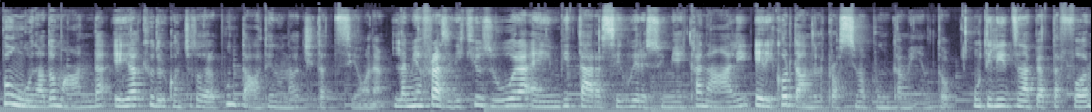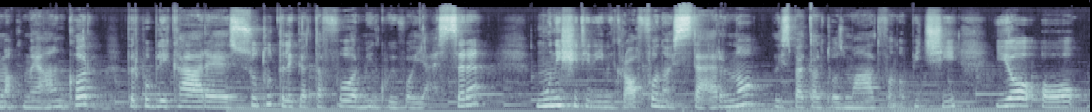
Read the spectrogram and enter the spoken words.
pongo una domanda e racchiudo il concetto della puntata in una citazione. La mia frase di chiusura è invitare a seguire sui miei canali e ricordando il prossimo appuntamento. Utilizzo una piattaforma come Anchor per pubblicare su tutte le piattaforme in cui vuoi essere munisciti di microfono esterno rispetto al tuo smartphone o PC, io ho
